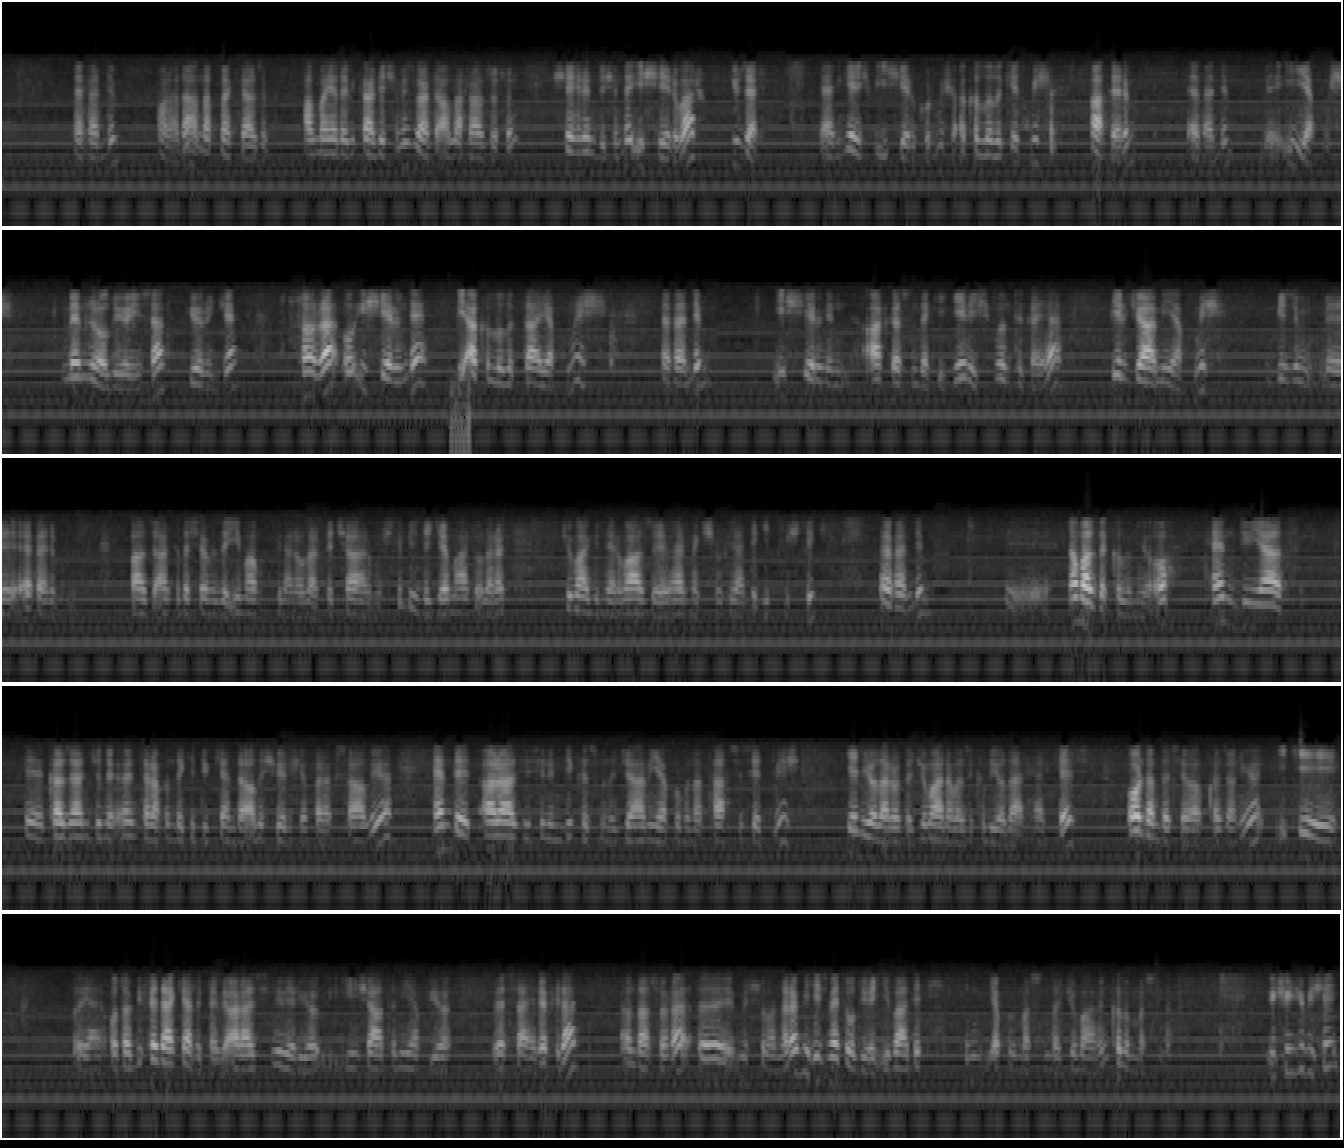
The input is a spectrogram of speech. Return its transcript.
efendim ona da anlatmak lazım. Almanya'da bir kardeşimiz vardı Allah razı olsun. Şehrin dışında iş yeri var. Güzel. Yani geniş bir iş yeri kurmuş. Akıllılık etmiş. Aferin. Efendim e, iyi yapmış. Memnun oluyor insan görünce. Sonra o iş yerinde bir akıllılık daha yapmış. Efendim iş yerinin arkasındaki geniş mıntıkaya bir cami yapmış. Bizim e, efendim bazı arkadaşlarımız da imam filan olarak da çağırmıştı. Biz de cemaat olarak cuma günleri vaazı vermek için filan da gitmiştik. Efendim e, namaz da kılınıyor. Oh hem dünya e, kazancını ön tarafındaki dükkanda alışveriş yaparak sağlıyor. Hem de arazisinin bir kısmını cami yapımına tahsis etmiş. Geliyorlar orada cuma namazı kılıyorlar herkes. Oradan da sevap kazanıyor. İki, yani o da bir fedakarlık tabi. Arazisini veriyor, inşaatını yapıyor vesaire filan. Ondan sonra e, Müslümanlara bir hizmet oluyor ibadetin yapılmasında, cumanın kılınmasında. Üçüncü bir şey,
